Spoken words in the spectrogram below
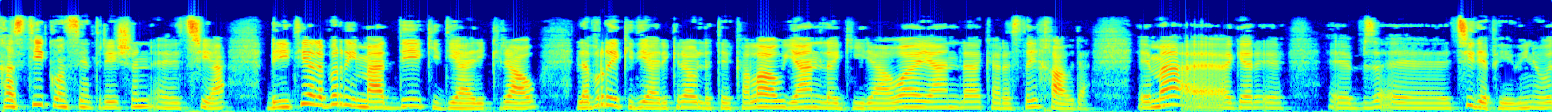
خستی کۆنسنتریشن چییە؟ بریتە لە بڕی مادەیەکی دیاریکراو لە بڕێکی دیاریکراو لە تێکەڵاو یان لە گیراوە یان لە کەرەستەی خاودا ئێمە ئەگەر چی دەپێوین ئەوە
